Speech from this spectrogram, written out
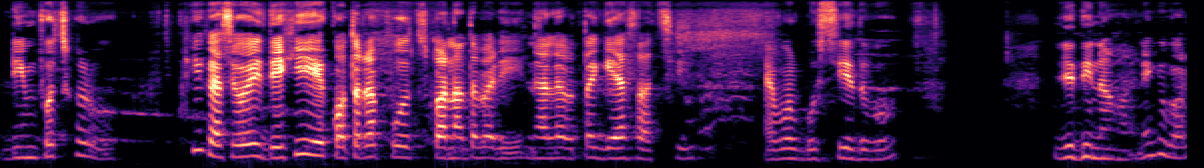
ডিম পোচ করব? ঠিক আছে ওই দেখি কতটা পোচ বানাতে পারি নাহলে ওটা গ্যাস আছে। একবার বসিয়ে দেবো। যদি না হয় নাকি বল?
